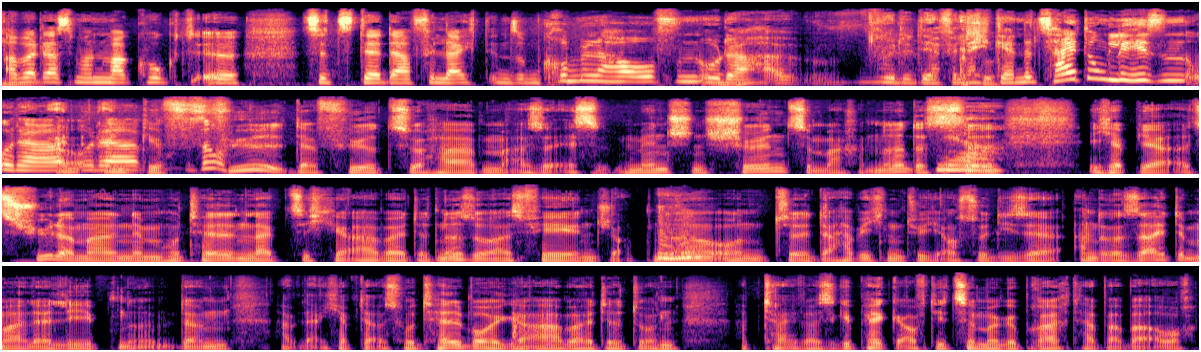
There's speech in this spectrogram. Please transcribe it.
Aber dass man mal guckt, äh, sitzt der da vielleicht in so einem Krümmelhaufen oder äh, würde der vielleicht gerne Zeitung lesen oder ein, oder ein so. Gefühl dafür zu haben, also es Menschen schön zu machen. Ne? Das, Ja. äh, ich habe ja als Schüler mal in einem Hotel in Leipzig gearbeitet, ne? so als Ferienjob. Mhm. Ne? Und äh, da habe ich natürlich auch so diese andere Seite mal erlebt. Ne? Dann hab, ich habe da als Hotelboy gearbeitet und habe teilweise Gepäck auf die Zimmer gebracht, habe aber auch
